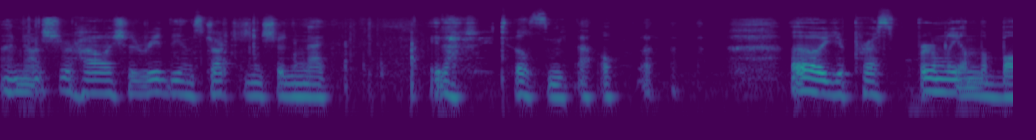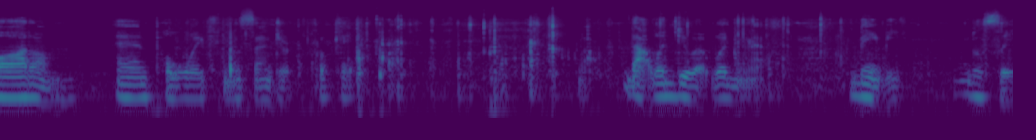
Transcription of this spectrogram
I'm not sure how I should read the instructions, shouldn't I? It actually tells me how. oh, you press firmly on the bottom and pull away from the center. Okay. Well, that would do it, wouldn't it? Maybe. We'll see.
